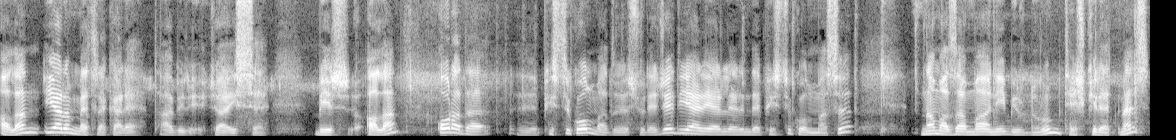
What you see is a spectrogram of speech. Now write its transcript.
alan yarım metrekare tabiri caizse bir alan. Orada e, pislik olmadığı sürece diğer yerlerinde pislik olması namaza mani bir durum teşkil etmez.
